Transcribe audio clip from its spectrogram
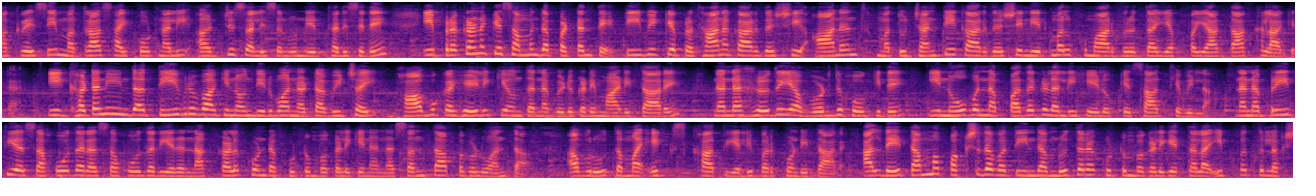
ಆಗ್ರಹಿಸಿ ಮದ್ರಾಸ್ ಹೈಕೋರ್ಟ್ನಲ್ಲಿ ಅರ್ಜಿ ಸಲ್ಲಿಸಲು ನಿರ್ಧರಿಸಿದೆ. ಈ ಪ್ರಕರಣಕ್ಕೆ ಸಂಬಂಧಪಟ್ಟಂತೆ ಟಿವಿಕೆ ಪ್ರಧಾನ ಕಾರ್ಯದರ್ಶಿ ಆನಂದ್ ಮತ್ತು ಜಂಟಿ ಕಾರ್ಯದರ್ಶಿ ನಿರ್ಮಲ್ ಕುಮಾರ್ ವಿರುದ್ಧ ಎಫ್ಐಆರ್ ದಾಖಲಾಗಿದೆ. ಈ ಘಟನೆಯಿಂದ ತೀವ್ರವಾಗಿ ನೊಂದಿರುವ ನಟ ವಿಜಯ್ ಭಾವುಕ ಹೇಳಿಕೆಯೊಂದನ್ನು ಬಿಡುಗಡೆ ಮಾಡಿದ್ದಾರೆ. ನನ್ನ ಹೃದಯ ಒಡೆದು ಹೋಗಿದೆ. ಈ ನೋವನ್ನ ಪದಗಳಲ್ಲಿ ಹೇಳೋಕೆ ಸಾಧ್ಯವಿಲ್ಲ. ನನ್ನ ಪ್ರೀತಿಯ ಸಹೋದರ ಸಹೋದರಿಯರನ್ನ ಕಳ್ಕೊಂಡ ಕುಟುಂಬಗಳಿಗೆ ನನ್ನ ಸಂತಾಪಗಳು ಅಂತ ಅವರು ತಮ್ಮ ಎಕ್ಸ್ ಖಾತೆಯಲ್ಲಿ ಬರ್ಕೊಂಡಿದ್ದಾರೆ. ಅಲ್ಲದೆ ತಮ್ಮ ಪಕ್ಷದ ವತಿಯಿಂದ ಮೃತರ ಕುಟುಂಬಗಳಿಗೆ ತಲಾ ಇಪ್ಪತ್ತು ಲಕ್ಷ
